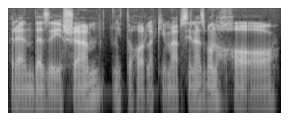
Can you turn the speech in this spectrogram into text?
rendezésem itt a Harlekin Map színházban. Ha a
